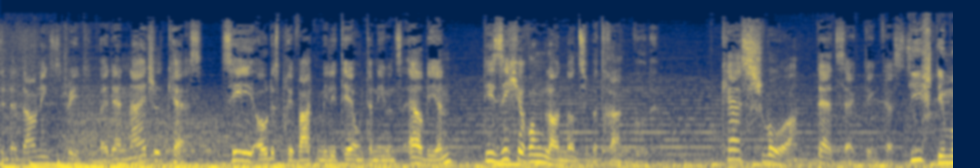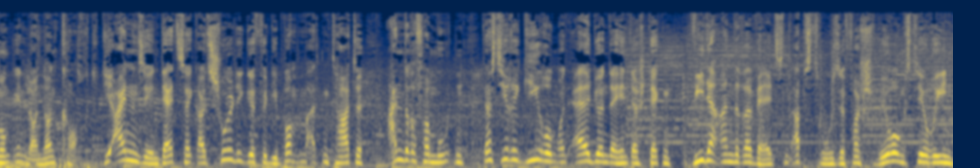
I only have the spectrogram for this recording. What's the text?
in der Downing Street, bei der Nigel Cass, CEO des privaten Militärunternehmens Albion, die Sicherung London zu betragen würde. Cass schwor, DedSec Ding fest. Die Stimmung in London kocht. Die einen sehen DedSec als Schuldige für die Bombenattentate, andere vermuten, dass die Regierung und Albion dahinter stecken, wieder andere wälzen abstruse Verschwörungstheorien,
